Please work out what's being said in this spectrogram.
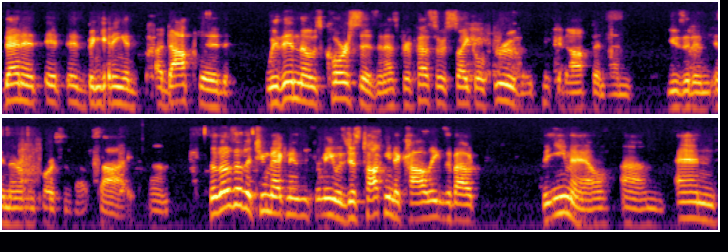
then it it has been getting adopted within those courses. And as professors cycle through, they pick it up and then use it in, in their own courses outside. Um, so those are the two mechanisms for me was just talking to colleagues about the email um, and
